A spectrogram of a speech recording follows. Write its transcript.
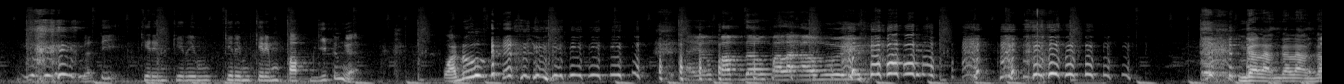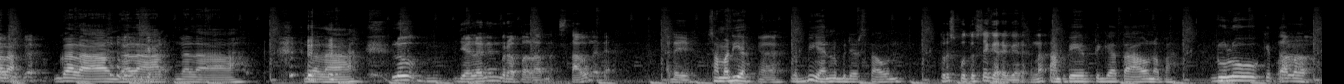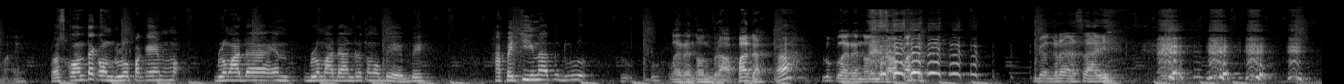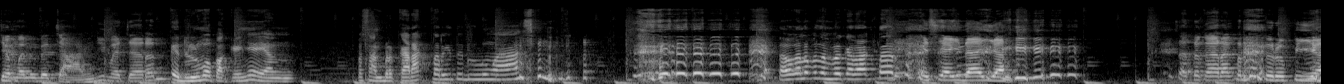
Berarti kirim-kirim kirim-kirim pap gitu nggak? Waduh. Ayo pap dong, pala kamu. gitu. Enggak lah, enggak lah, enggak lah. Enggak lah, enggak lah, enggak lah. Enggak lah. Lu jalanin berapa lama? Setahun ada? Ada ya? Sama dia. Ya. Lebih ya, lebih dari setahun. Terus putusnya gara-gara kenapa? Hampir tiga tahun apa. Dulu kita lo Lama ya. lost kontak kalau dulu pakai belum ada en- belum ada Android sama BB. HP Cina tuh dulu. Lu, lu kelahiran tahun berapa dah? Hah? Lu kelahiran tahun berapa? Nggak ngerasain. Zaman udah canggih pacaran. Eh dulu mah pakainya yang pesan berkarakter itu dulu mas. Tahu kan lo pesan berkarakter? Asia Hidayah. Satu karakter satu rupiah.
